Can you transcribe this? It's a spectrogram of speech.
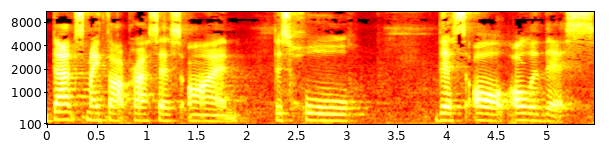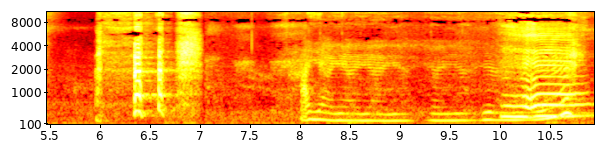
that's my thought process on this whole, this all, all of this. Ay, ay, ay, ay, ay, ay, ay, ay.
